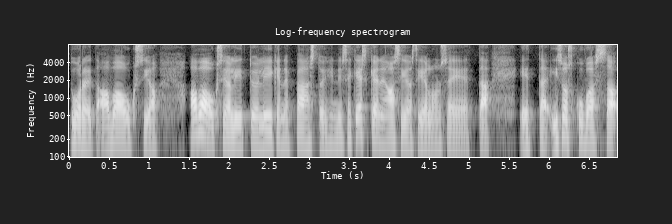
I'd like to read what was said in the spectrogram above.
tuoreita avauksia, avauksia liittyen liikennepäästöihin, niin se keskeinen asia siellä on se, että, että isossa kuvassa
